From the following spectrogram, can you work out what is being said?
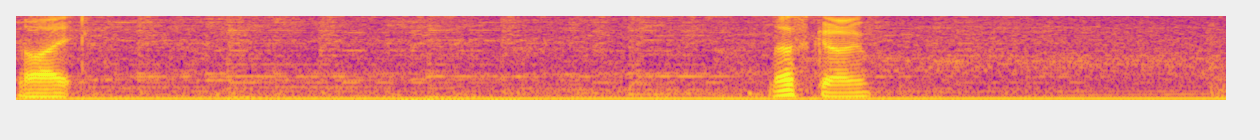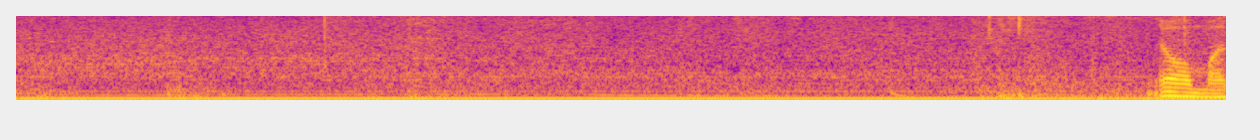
Right. Let's go. Oh my.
